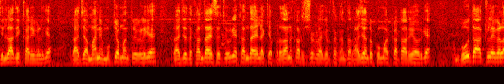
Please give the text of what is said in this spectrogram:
ಜಿಲ್ಲಾಧಿಕಾರಿಗಳಿಗೆ ರಾಜ್ಯ ಮಾನ್ಯ ಮುಖ್ಯಮಂತ್ರಿಗಳಿಗೆ, ರಾಜ್ಯದ ಕಂದಾಯ ಸಚಿವರಿಗೆ ಕಂದಾಯ ಇಲಾಖೆ ಪ್ರಧಾನ ಕಾರ್ಯದರ್ಶಿಗಳಾಗಿರ್ತಕ್ಕಂಥ ರಾಜೇಂದ್ರ ಕುಮಾರ್ ಕಟಾರಿ ಅವರಿಗೆ ಭೂ ದಾಖಲೆಗಳ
